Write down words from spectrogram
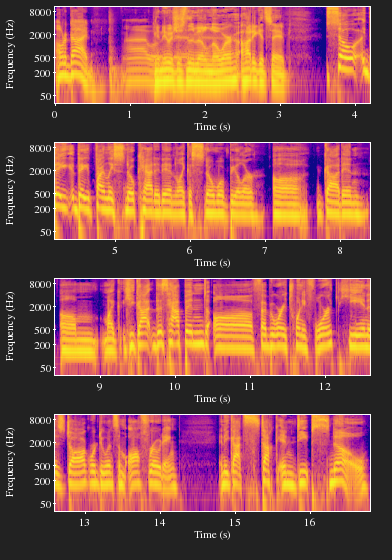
I would have died. I And he was just in the middle of nowhere. How would he get saved? So they they finally snowcatted in like a snowmobiler uh, got in. Um, like he got this happened on February 24th. He and his dog were doing some off roading, and he got stuck in deep snow.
